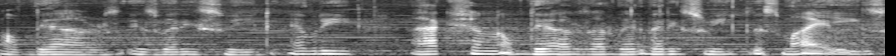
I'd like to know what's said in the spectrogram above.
of theirs is very sweet. Every action of theirs are very, very sweet. The smiles,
